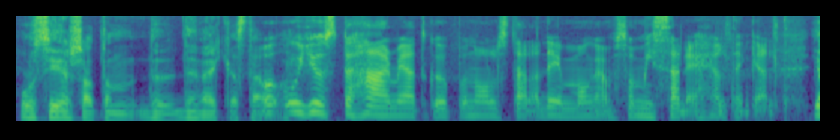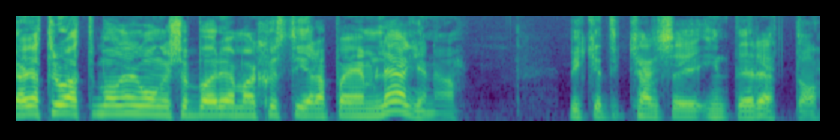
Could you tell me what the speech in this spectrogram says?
Och ser så att de, det, det verkar stämma. Och, och just det här med att gå upp och nollställa, det är många som missar det helt enkelt. Ja, jag tror att många gånger så börjar man justera på M-lägena. Vilket kanske inte är rätt då.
